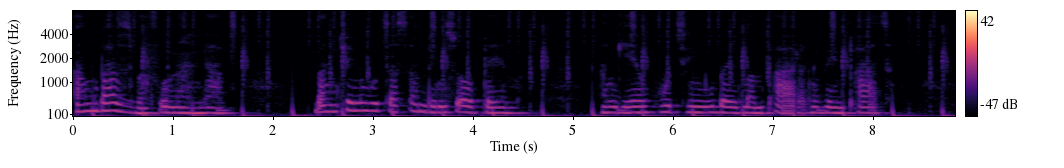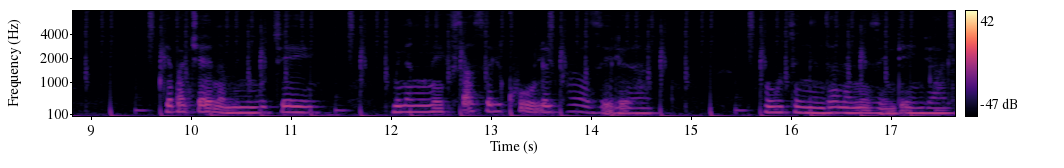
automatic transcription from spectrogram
angibazi bafunani lapha bangitshena ukuthi asihambeni sobhema angiye ukuthi ngibe mampara ngibe impatha. Ngiyabatshena mina ukuthi hey mina nginekusasa elikhulu eliqhakazile kabi ukuthi ngenzana nezinto ey'njalo.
